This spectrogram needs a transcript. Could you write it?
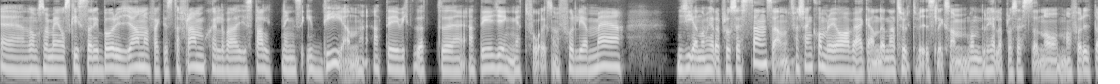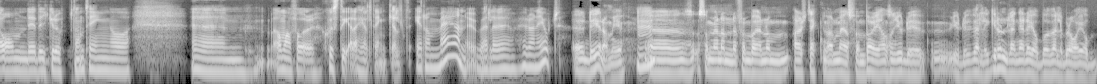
eh de som är med och skissar i början och faktiskt tar fram själva gestaltningsidén. Att det är viktigt att, eh, att det gänget får liksom följa med genom hela processen sen. För sen kommer det avvägande naturligtvis liksom, under hela processen och man får rita om, det dyker upp någonting och, eh, och man får justera helt enkelt. Är de med nu eller hur har ni gjort? Eh, det är de ju. Mm. Eh, som jag nämnde från början, de arkitekterna var med oss från början som gjorde, gjorde väldigt grundläggande jobb och väldigt bra jobb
